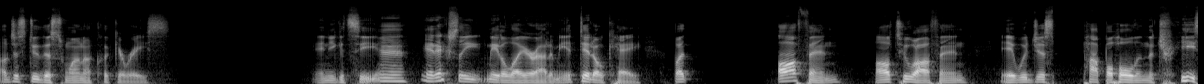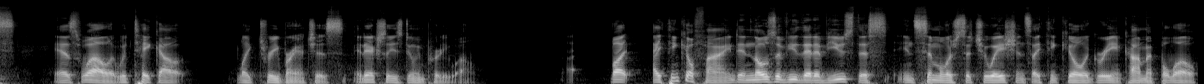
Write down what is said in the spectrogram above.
I'll just do this one. I'll click erase. And you could see, eh, it actually made a layer out of me. It did okay. But often, all too often, it would just pop a hole in the trees as well. It would take out like tree branches. It actually is doing pretty well. But I think you'll find, and those of you that have used this in similar situations, I think you'll agree and comment below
